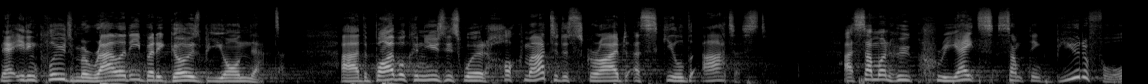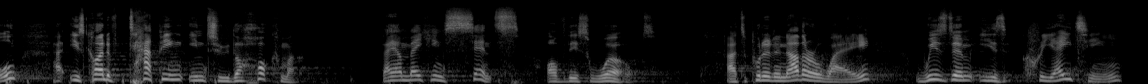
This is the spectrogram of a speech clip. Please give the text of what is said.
Now, it includes morality, but it goes beyond that. Uh, the Bible can use this word chokmah to describe a skilled artist. Uh, someone who creates something beautiful uh, is kind of tapping into the chokmah. They are making sense of this world. Uh, to put it another way, wisdom is creating,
